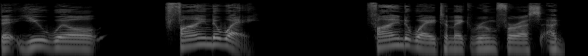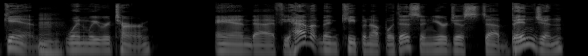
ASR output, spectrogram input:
that you will find a way, find a way to make room for us again Mm. when we return. And uh, if you haven't been keeping up with this and you're just uh, binging,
